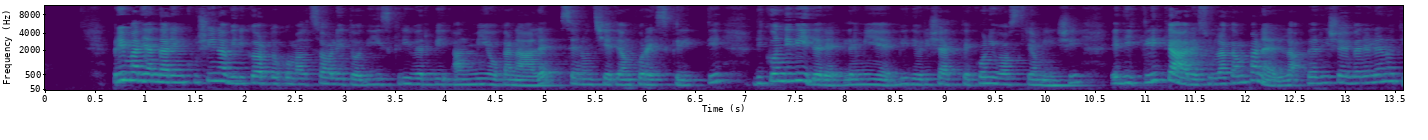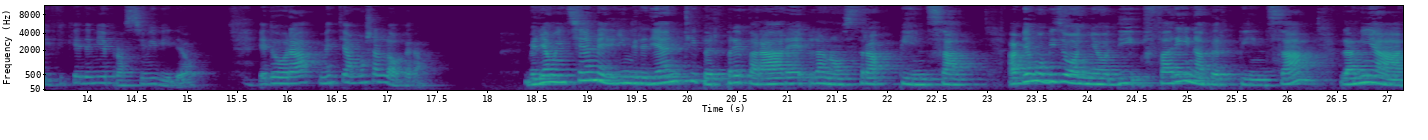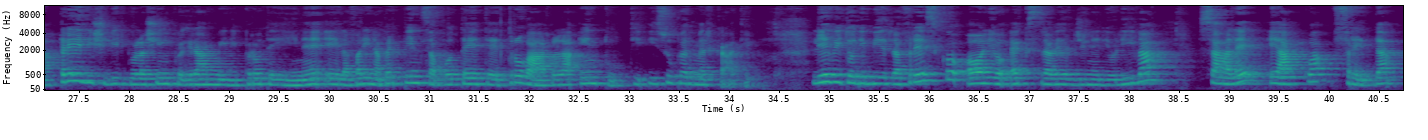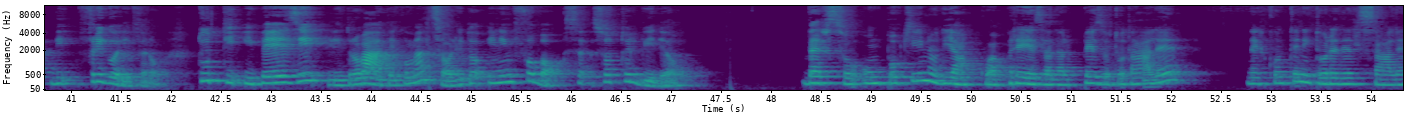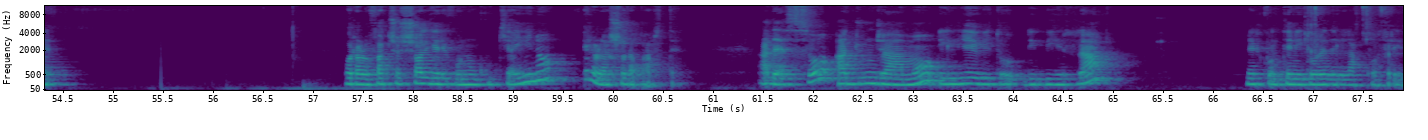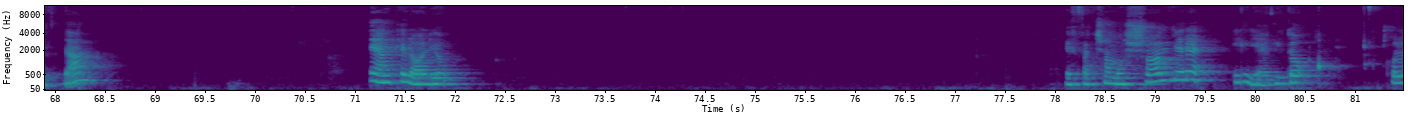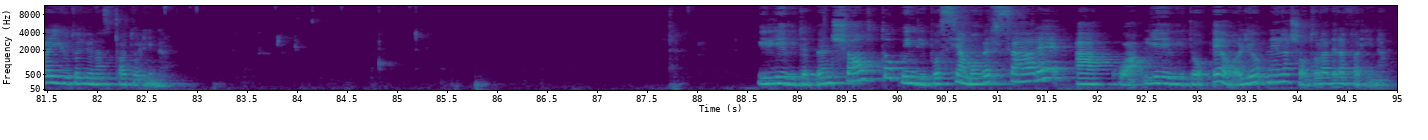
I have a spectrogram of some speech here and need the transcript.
Prima di andare in cucina vi ricordo come al solito di iscrivervi al mio canale se non siete ancora iscritti, di condividere le mie video ricette con i vostri amici e di cliccare sulla campanella per ricevere le notifiche dei miei prossimi video. Ed ora mettiamoci all'opera. Vediamo insieme gli ingredienti per preparare la nostra pinza. Abbiamo bisogno di farina per pinza, la mia ha 13,5 grammi di proteine e la farina per pinza potete trovarla in tutti i supermercati. Lievito di birra fresco, olio extravergine di oliva, sale e acqua fredda di frigorifero. Tutti i pesi li trovate come al solito in info box sotto il video. Verso un pochino di acqua presa dal peso totale nel contenitore del sale. Ora lo faccio sciogliere con un cucchiaino e lo lascio da parte. Adesso aggiungiamo il lievito di birra nel contenitore dell'acqua fredda e anche l'olio. E facciamo sciogliere il lievito con l'aiuto di una spatolina. Il lievito è ben sciolto, quindi possiamo versare acqua, lievito e olio nella ciotola della farina.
